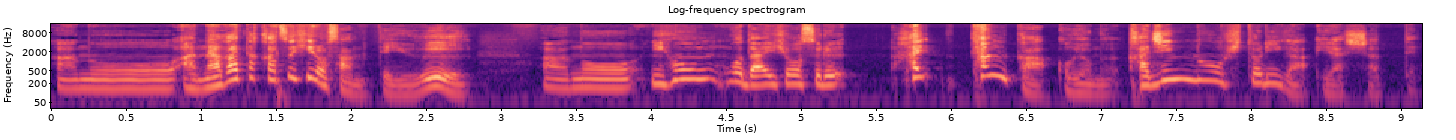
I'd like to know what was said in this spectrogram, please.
あのーあ、永田和弘さんっていう、あのー日本を代表する、はい、短歌を読む歌人のお一人がいらっしゃって、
